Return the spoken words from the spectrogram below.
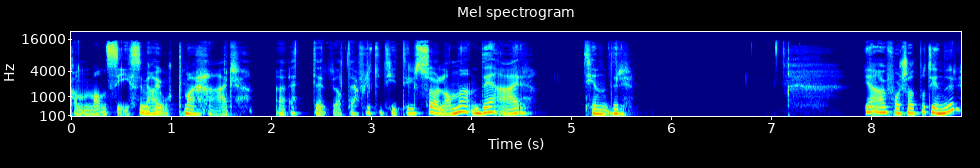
kan man si, som jeg har gjort meg her etter at jeg flyttet hit til Sørlandet, det er Tinder. Jeg er jo fortsatt på Tinder.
